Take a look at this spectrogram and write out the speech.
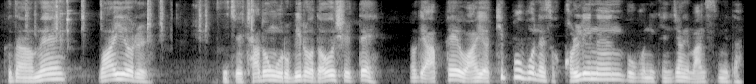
그 다음에 와이어를 이제 자동으로 밀어 넣으실 때 여기 앞에 와이어 팁 부분에서 걸리는 부분이 굉장히 많습니다.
